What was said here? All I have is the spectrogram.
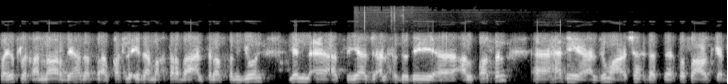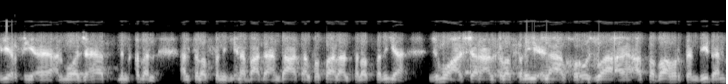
سيطلق النار بهدف القتل إذا ما اقترب الفلسطينيون من السياج الحدودي الفاصل هذه الجمعة شهدت تصاعد كبير في المواجهات من قبل الفلسطينيين بعد أن دعت الفصائل الفلسطينية جموع الشارع الفلسطيني إلى الخروج والتظاهر تنديدا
